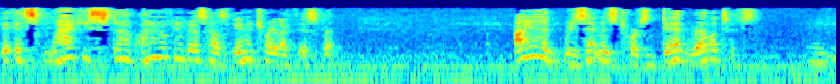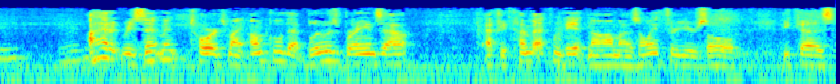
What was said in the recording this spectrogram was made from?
It, it's wacky stuff. I don't know if anybody else has inventory like this, but I had resentments towards dead relatives. I had a resentment towards my uncle that blew his brains out after he come back from Vietnam. I was only three years old because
